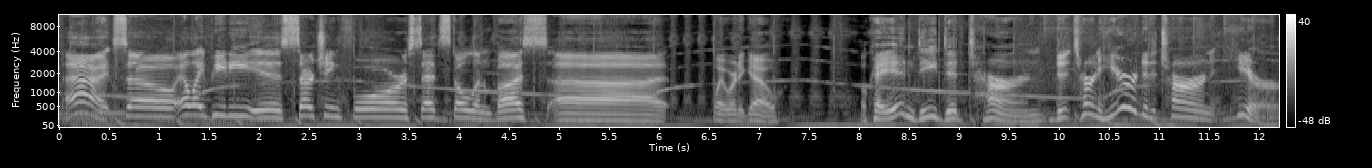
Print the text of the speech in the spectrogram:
Alright, so LAPD is searching for said stolen bus. Uh, wait, where'd it go? Okay, it indeed did turn. Did it turn here or did it turn here?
